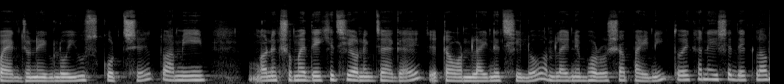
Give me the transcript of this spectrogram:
কয়েকজন এগুলো ইউজ করছে। তো আমি অনেক সময় দেখেছি অনেক জায়গায় যেটা অনলাইনে ছিল, অনলাইনে ভরসা পাইনি। তো এখানে এসে দেখলাম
